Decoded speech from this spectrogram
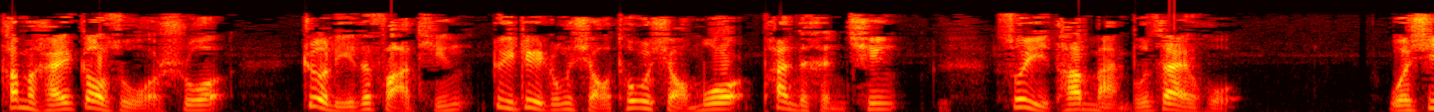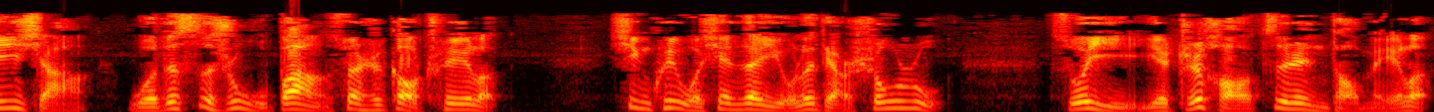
他们还告诉我说，这里的法庭对这种小偷小摸判得很轻，所以他满不在乎。我心想，我的四十五磅算是告吹了，幸亏我现在有了点收入，所以也只好自认倒霉了。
